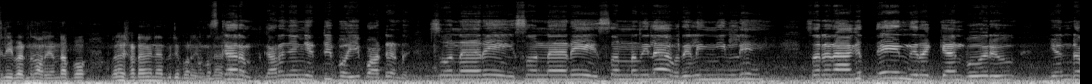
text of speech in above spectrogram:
ദിലീപേട്ടൻ എന്ന് പറയുന്നത്. അപ്പോൾ അഭിലാഷ് ഷട്ടവിനെ പറ്റി പറയും നമസ്കാരം. കാരണം ഞാൻ ഞെട്ടിപ്പോയി. ഈ പാട്ട് കണ്ട്. സൊന്നാരേ സൊന്നാരേ സ്വർണ നിലാവ് തെളിഞ്ഞില്ലേ സ്വരരാഗത്തെ നിറയ്ക്കാൻ പോരൂ. എന്റെ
